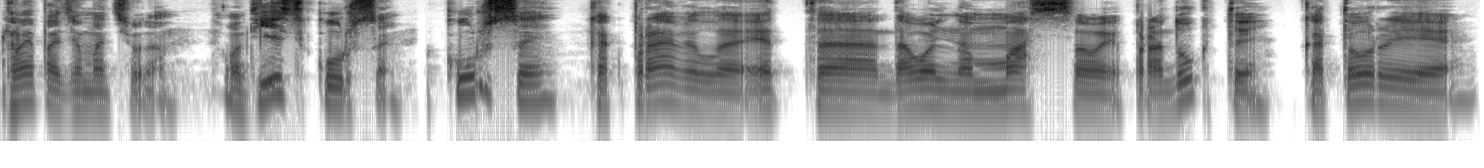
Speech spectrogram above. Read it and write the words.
Давай пойдем отсюда. Вот есть курсы. Курсы, как правило, это довольно массовые продукты, которые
